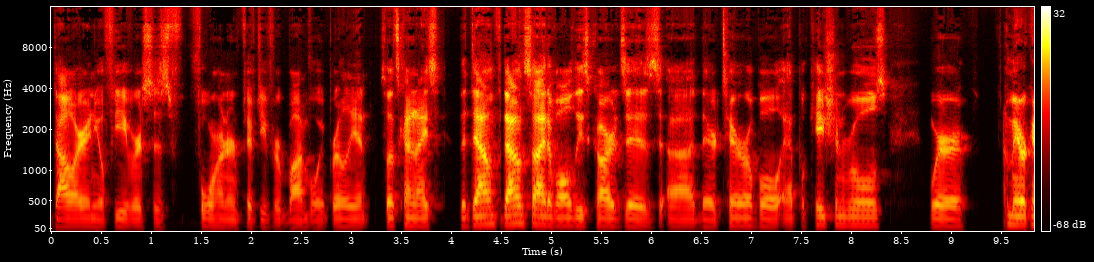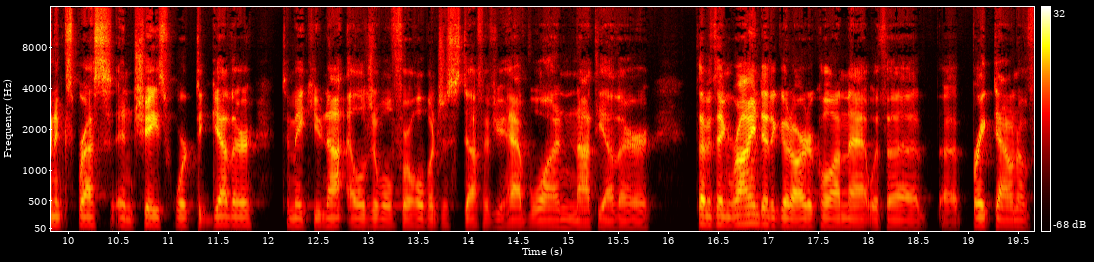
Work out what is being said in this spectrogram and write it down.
dollar annual fee versus 450 for Bonvoy Brilliant. So that's kind of nice. The down downside of all these cards is uh, their terrible application rules, where American Express and Chase work together to make you not eligible for a whole bunch of stuff if you have one, not the other type of thing. Ryan did a good article on that with a, a breakdown of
